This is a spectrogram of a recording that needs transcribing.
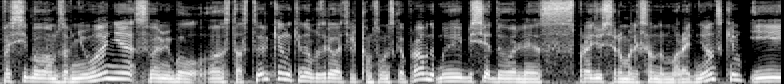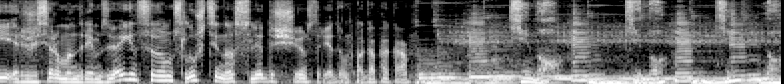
Спасибо вам за внимание. С вами был э, Стас Тыркин, кинообозреватель «Комсомольской правды». Мы беседовали с продюсером Александром Роднянским и режиссером Андреем Звягинцевым. Слушайте нас в следующую среду. Пока-пока. Кино. Кино. Кино.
